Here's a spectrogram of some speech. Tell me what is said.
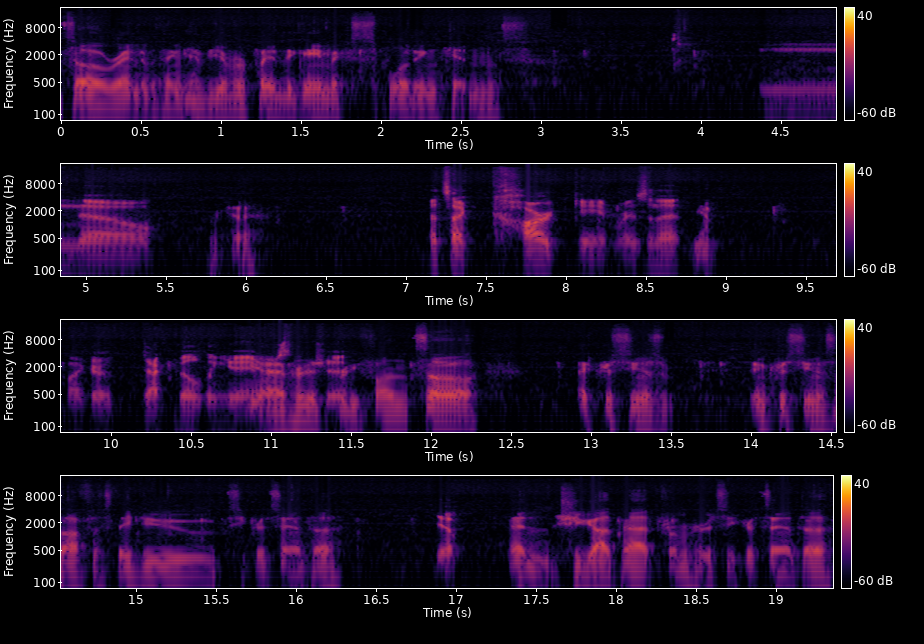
So random thing. Have you ever played the game Exploding Kittens? no, Okay. that's a card game, isn't it? Yep. Like a deck building game. Yeah, I've heard it's shit? pretty fun. So at Christina's in Christina's office they do Secret Santa. Yep. And she got that from her Secret Santa,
